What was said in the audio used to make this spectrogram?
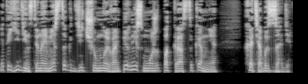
Это единственное место, где чумной вампир не сможет подкрасться ко мне, хотя бы сзади.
